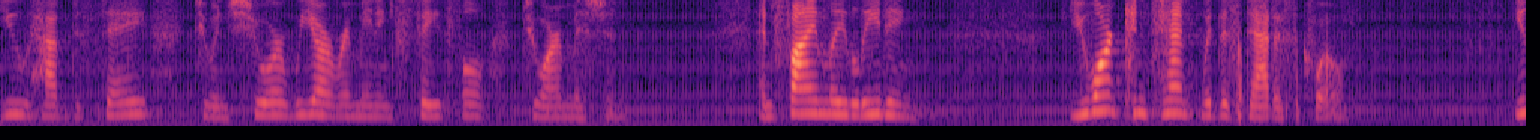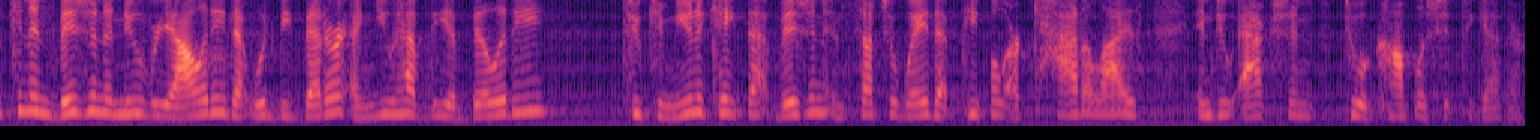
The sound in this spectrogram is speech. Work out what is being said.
you have to say to ensure we are remaining faithful to our mission. And finally, leading. You aren't content with the status quo. You can envision a new reality that would be better, and you have the ability to communicate that vision in such a way that people are catalyzed into action to accomplish it together.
